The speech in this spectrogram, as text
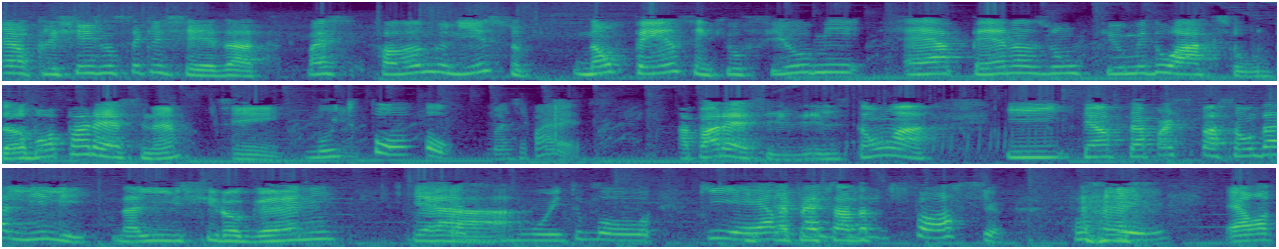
É, o clichê de não ser clichê, exato. Mas falando nisso, não pensem que o filme é apenas um filme do Axel. O Double aparece, né? Sim. Muito pouco, mas aparece. Aparece, eles estão lá. E tem a, a participação da Lily, da Lily Shirogane, que é É a. muito boa. Que ela faz Interpretada- tudo de fóssil. Porque ela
